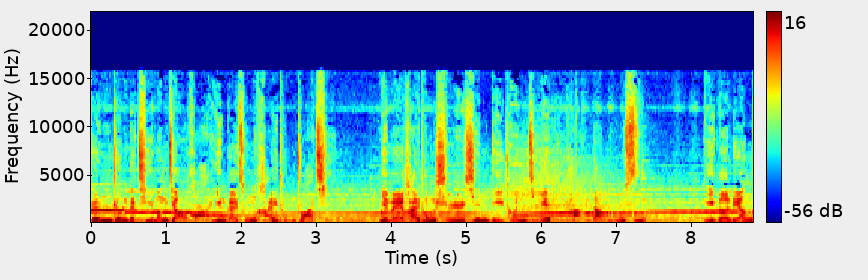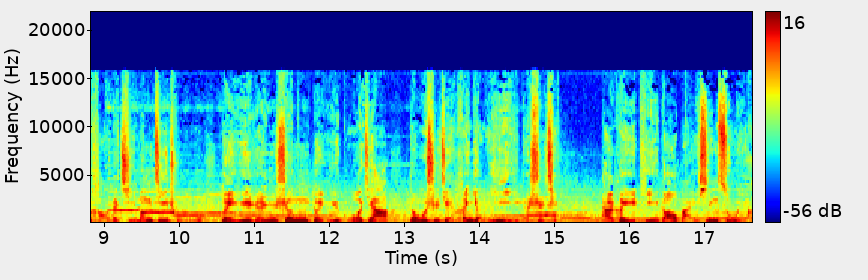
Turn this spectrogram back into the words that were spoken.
真正的启蒙教化应该从孩童抓起，因为孩童时心地纯洁、坦荡无私。一个良好的启蒙基础，对于人生、对于国家，都是件很有意义的事情。它可以提高百姓素养，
